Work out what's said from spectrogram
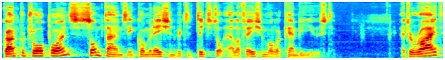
ground control points, sometimes in combination with the digital elevation model, can be used. At the right,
